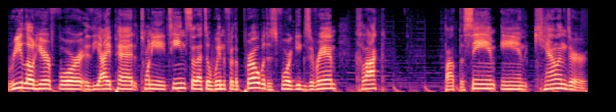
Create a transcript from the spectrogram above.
Reload here for the iPad 2018. So that's a win for the Pro with its 4 gigs of RAM. Clock. About the same. And Calendar.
